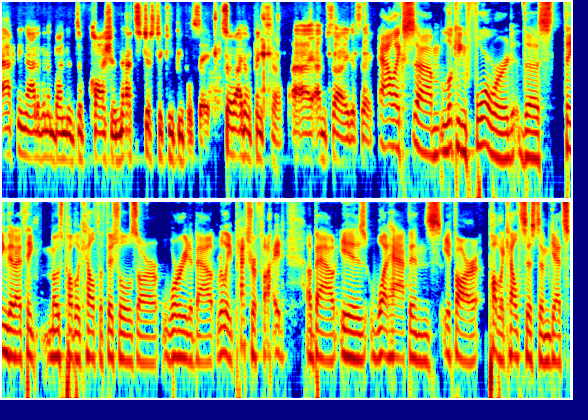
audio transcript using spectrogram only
acting out of an abundance of caution. That's just to keep people safe. So I don't think so. I, I'm sorry to say. Alex, um, looking forward, the thing that I think most public health officials are worried about, really petrified about, is what happens if our public health system gets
